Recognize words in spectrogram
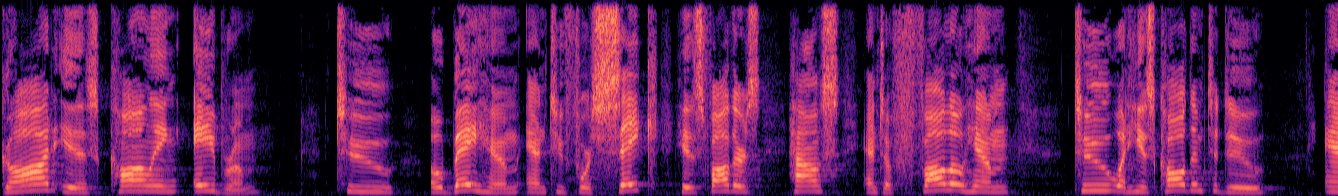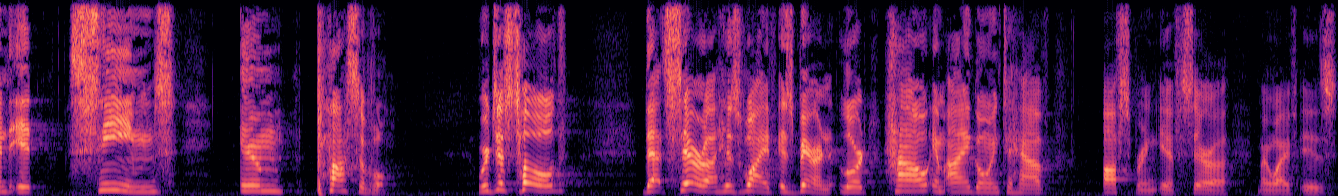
God is calling Abram to obey him and to forsake his father's house and to follow him to what he has called him to do, and it seems impossible. We're just told that Sarah, his wife, is barren. Lord, how am I going to have offspring if Sarah, my wife, is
